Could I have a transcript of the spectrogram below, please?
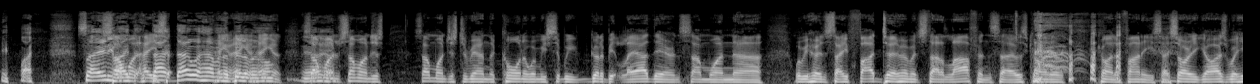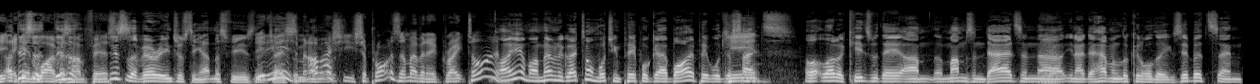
anyway, so anyway, Someone- they, hey, so- they were having a bit on, of hang a on, hang on. someone, someone just, someone just around the corner when we said we got a bit loud there, and someone uh, when we heard say "fud" turned home and started laughing. So it was kind of, kind of funny. So sorry, guys. We're here Uh, again is, live at Humfest. This is a very interesting atmosphere, isn't it, It Jason? is. I mean, I'm actually surprised. I'm having a great time. I am. I'm having a great time watching people go by. People just Kids. saying a lot, lot of kids with their um, mums and dads, and uh, Yeah. you know they're having a look at all the exhibits, and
